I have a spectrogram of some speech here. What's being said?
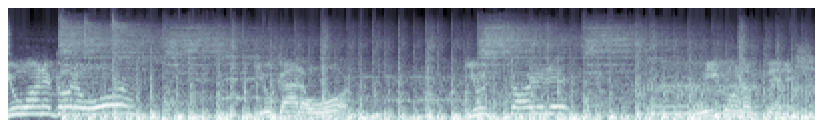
You want to go to war? You got a war. You started it. We gonna finish.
